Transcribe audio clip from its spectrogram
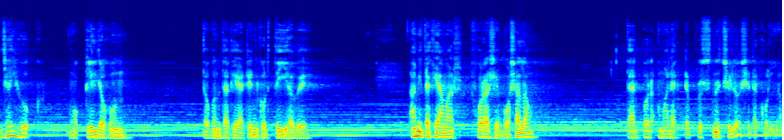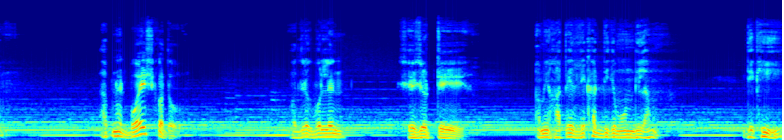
যাই হোক, মক্কেল যখন, তখন তাকে অ্যাটেন্ড করতেই হবে। আমি তাকে আমার ফরাসে বসালাম। তারপর আমার একটা প্রশ্ন ছিল, সেটা করলাম। আপনার বয়স কত? ভদ্রলোক বললেন ছেষট্টি আমি হাতের রেখার দিকে মন দিলাম। দেখি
